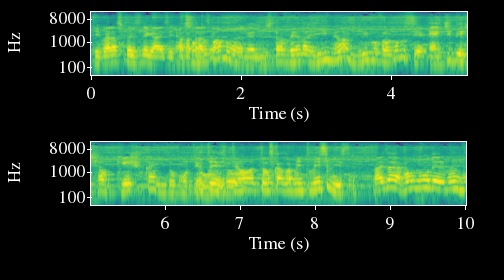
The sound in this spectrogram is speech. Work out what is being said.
tem várias coisas legais aí É pra estar assunto pra trazendo. manga. A gente tá vendo aí, meu amigo, vou falar pra você, é de deixar o queixo caído o conteúdo. Tem, tem, tem uns casamentos bem sinistros. Mas é, vamos, vamos-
